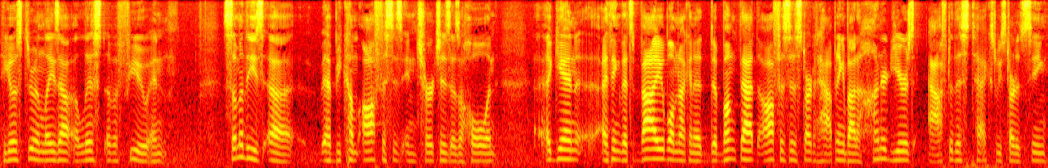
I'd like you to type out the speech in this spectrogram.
he goes through and lays out a list of a few. And some of these uh, have become offices in churches as a whole. And again, I think that's valuable. I'm not going to debunk that. The offices started happening about 100 years after this text. We started seeing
